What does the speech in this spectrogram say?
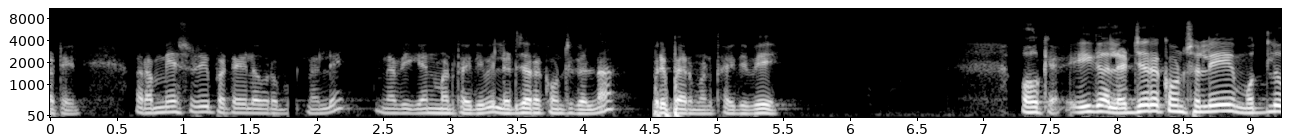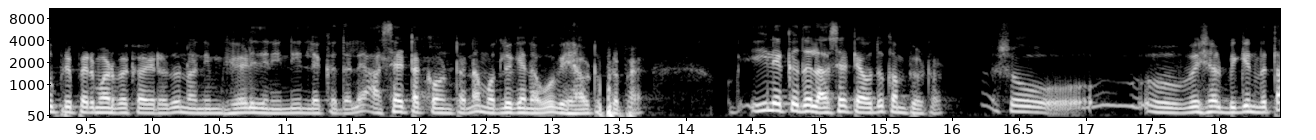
Patel Rameshri Patel ಅವರ ಬುಕ್ನಲ್ಲಿ ನಾವೀಗ ಏನು ಮಾಡ್ತಾ ಇದ್ದೀವಿ? ಲೆಡ್ಜರ್ ಅಕೌಂಟ್ಸ್ಗಳನ್ನ ಪ್ರಿಪೇರ್ ಮಾಡ್ತಾ ಇದ್ದೀವಿ. ಓಕೆ ಈಗ ಲೆಡ್ಜರ್ ಅಕೌಂಟ್ಸಲ್ಲಿ ಮೊದಲು ಪ್ರಿಪೇರ್ ಮಾಡಬೇಕಾಗಿರೋದು ನಾನು ನಿಮ್ಗೆ ಹೇಳಿದ್ದೀನಿ ಇಂದಿನ ಲೆಕ್ಕದಲ್ಲಿ ಅಸೆಟ್ ಅಕೌಂಟನ್ನು ಮೊದಲಿಗೆ ನಾವು we have to prepare okay ಈ ಲೆಕ್ಕದಲ್ಲಿ ಅಸೆಟ್ ಯಾವುದು? Computer so we shall begin with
